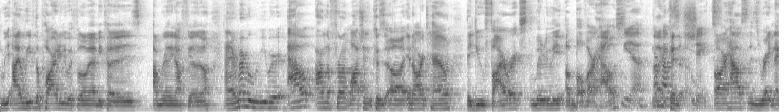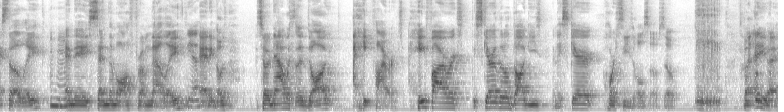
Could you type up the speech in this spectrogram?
We, I leave the party with Lil Man because I'm really not feeling well. And I remember we were out on the front watching because uh, in our town they do fireworks literally above our house. Yeah, our Like, house shakes. Our house is right next to a lake, and they send them off from that lake. Yeah. And it goes. So now with a dog, I hate fireworks. I hate fireworks. They scare little doggies, and they scare horsies also. So. But anyway,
